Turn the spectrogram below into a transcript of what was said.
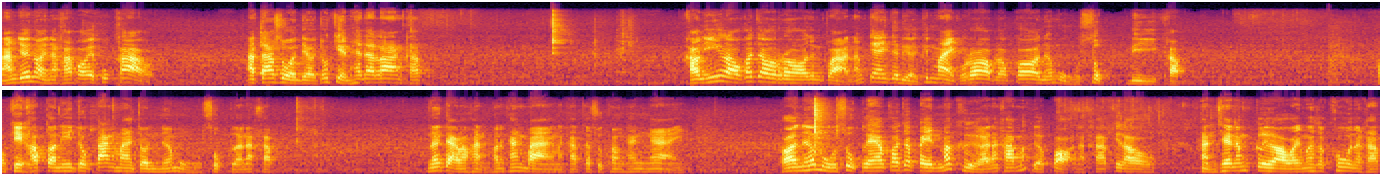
น้ำเยอะหน่อยนะครับเอาไว้คลุกข้าว อัตราส่วนเดี๋ยวโจ๊กเขียนให้ด้านล่างครับ คราวนี้เราก็จะรอจนกว่าน้ำแกงจะเดือดขึ้นมาอีกรอบ แล้วก็เนื้อหมูสุกดีครับ โอเคครับ ตอนนี้โจ๊กตั้งมาจนเนื้อหมูสุกแล้วนะครับ เนื่องจากเราหั่นค่อนข้างบางนะครับ จะสุกค่อนข้างง่าย พอเนื้อหมูสุกแล้วก็จะเป็นมะเขือนะครับมะเขือเปาะนะครับ ที่เราหั่นแช่น้ำเกลือเอาไว้เมื่อสักครู่นะครับ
